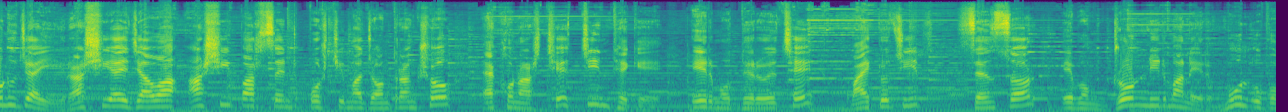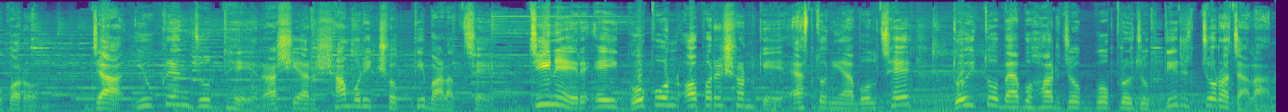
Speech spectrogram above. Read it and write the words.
অনুযায়ী, রাশিয়ায় যাওয়া আশি পার্সেন্ট পশ্চিমা যন্ত্রাংশ এখন আসছে চীন থেকে। এর মধ্যে রয়েছে মাইক্রোচিপ, সেন্সর এবং ড্রোন নির্মাণের মূল উপকরণ। যা ইউক্রেন যুদ্ধে রাশিয়ার সামরিক শক্তি বাড়াচ্ছে। চীনের এই গোপন অপারেশনকে অ্যাস্তোনিয়া বলছে দ্বৈত ব্যবহারযোগ্য প্রযুক্তির চোরাচালান।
